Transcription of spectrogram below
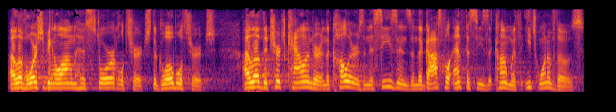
I love worshiping along the historical church, the global church. I love the church calendar and the colors and the seasons and the gospel emphases that come with each one of those.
